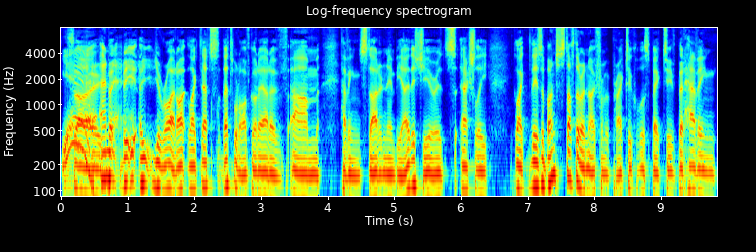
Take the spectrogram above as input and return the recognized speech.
Yeah, so, and, but, but, you're right. I, like that's that's what I've got out of um, having started an MBA this year. It's actually like there's a bunch of stuff that I know from a practical perspective, but having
